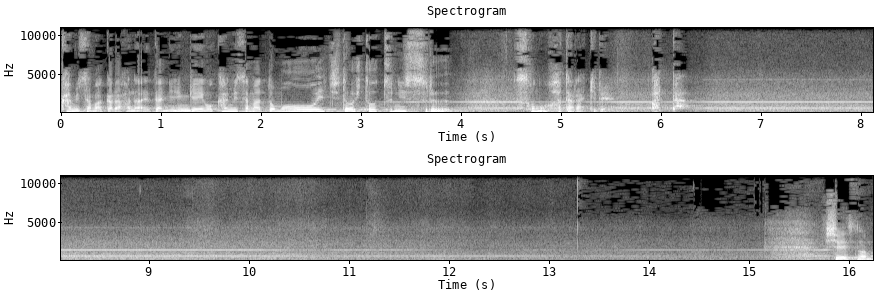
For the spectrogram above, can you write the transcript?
神様から離れた人間を神様ともう一度一つにするその働きであった。主イエスの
